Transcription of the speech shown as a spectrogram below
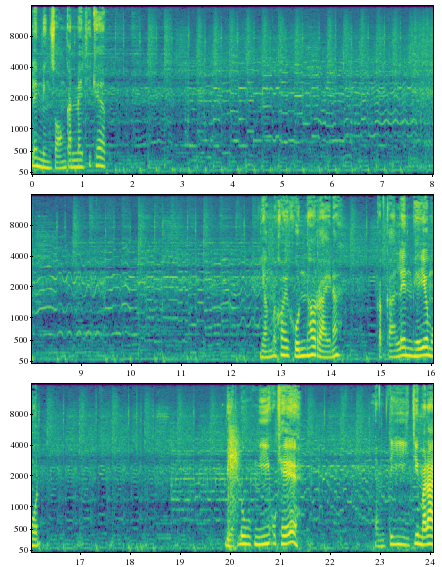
เล่นหนึ่งสองกันในที่แคบ ยังไม่ค่อยคุ้นเท่าไหร่นะ กับการเล่นเพลเยอร์โหมด เบียดลูกนี้โอเคแอมตี้จิ้มมาได้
